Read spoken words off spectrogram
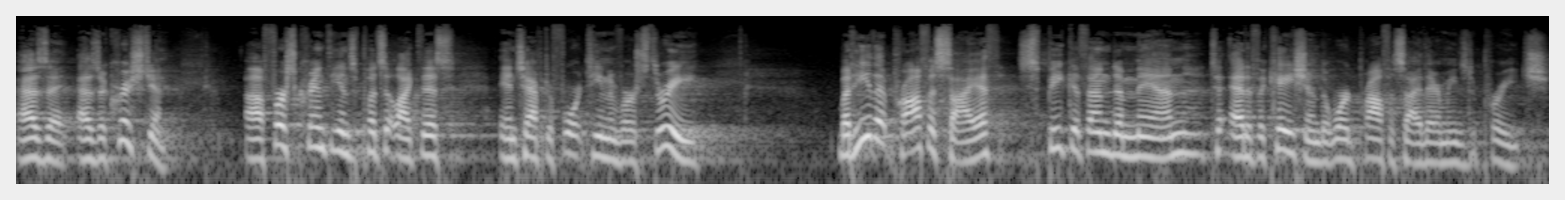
as a, as a Christian. Uh, 1 Corinthians puts it like this in chapter 14 and verse 3 But he that prophesieth speaketh unto men to edification. The word prophesy there means to preach.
